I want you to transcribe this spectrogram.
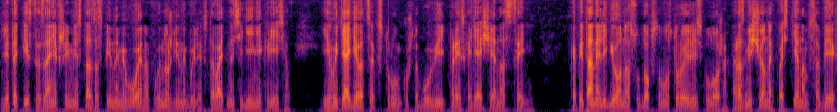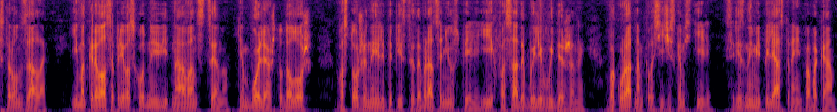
Летописцы, занявшие места за спинами воинов, вынуждены были вставать на сиденье кресел и вытягиваться в струнку, чтобы увидеть происходящее на сцене. Капитаны легиона с удобством устроились в ложах, размещенных по стенам с обеих сторон зала. Им открывался превосходный вид на авансцену, тем более, что до лож восторженные летописцы добраться не успели, и их фасады были выдержаны в аккуратном классическом стиле, с резными пилястрами по бокам.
